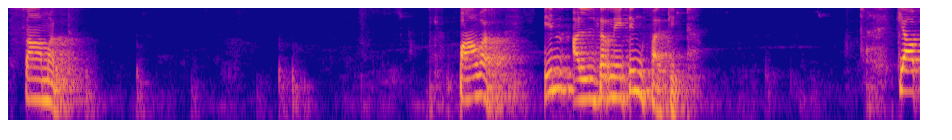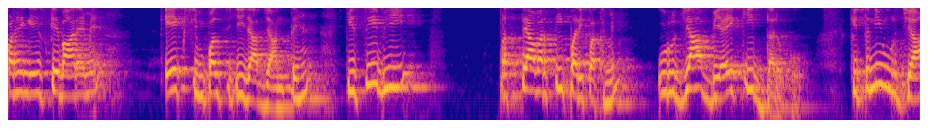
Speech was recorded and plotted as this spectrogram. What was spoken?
सामर्थ्य पावर इन अल्टरनेटिंग सर्किट क्या पढ़ेंगे इसके बारे में? एक सिंपल सी चीज़ आप जानते हैं, किसी भी प्रत्यावर्ती परिपथ में ऊर्जा व्यय की दर को, कितनी ऊर्जा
